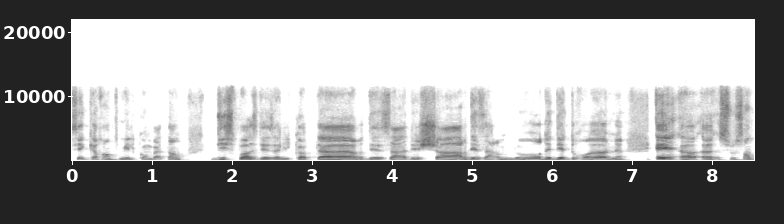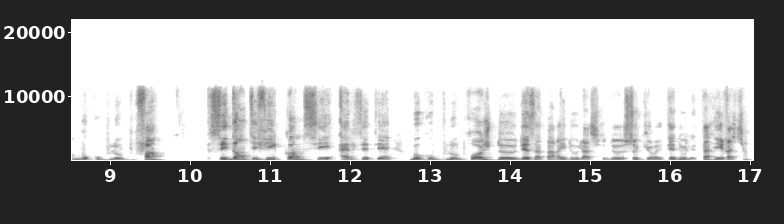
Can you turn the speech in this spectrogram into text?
ces 40 000 combattants disposent des hélicoptères, des, des chars, des armes lourdes, des drones et euh, euh, se sentent beaucoup plus, enfin, s'identifient comme si elles étaient beaucoup plus proches de, des appareils de, la, de sécurité de l'État irakien.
